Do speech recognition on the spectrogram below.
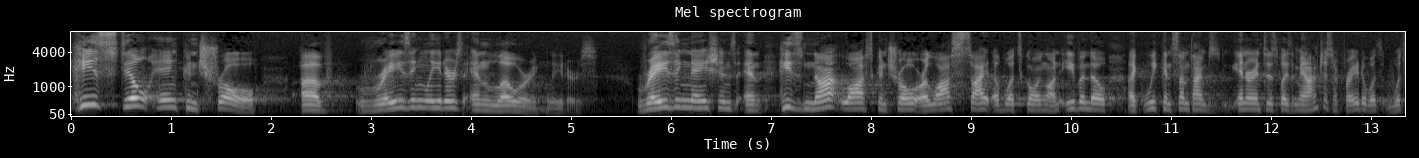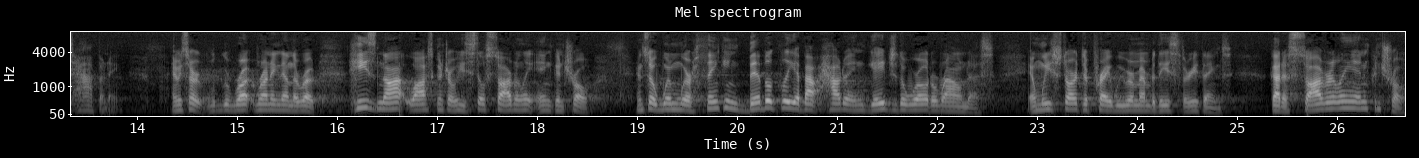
he's still in control of raising leaders and lowering leaders raising nations and he's not lost control or lost sight of what's going on even though like we can sometimes enter into this place man i'm just afraid of what's, what's happening and we start running down the road. He's not lost control, he's still sovereignly in control. And so when we're thinking biblically about how to engage the world around us, and we start to pray, we remember these three things God is sovereignly in control,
